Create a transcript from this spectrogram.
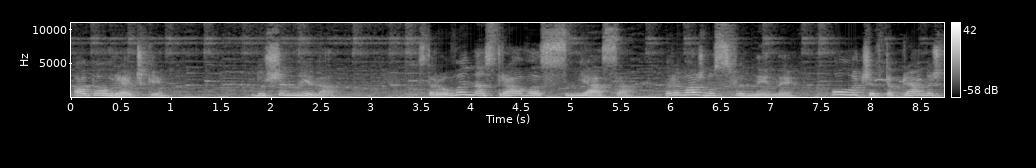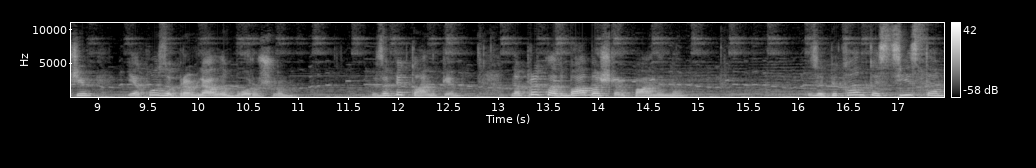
або гречки. Душенина старовинна страва з м'яса, переважно з свинини, овочів та прянощів, яку заправляли борошном. Запіканки, наприклад, баба шарпанина, запіканка з тіста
